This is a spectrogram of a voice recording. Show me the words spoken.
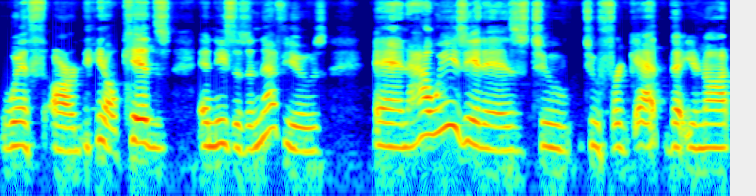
with our, you know, kids and nieces and nephews and how easy it is to, to forget that you're not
